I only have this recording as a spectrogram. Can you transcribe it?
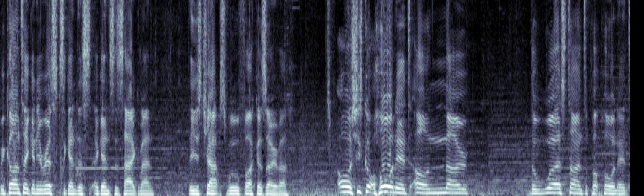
we can't take any risks against this, against this hag, man. These chaps will fuck us over. Oh, she's got Haunted. Oh, no. The worst time to pop Haunted.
